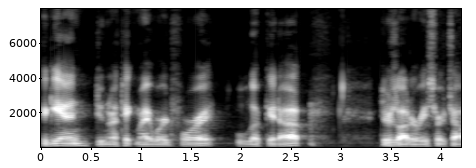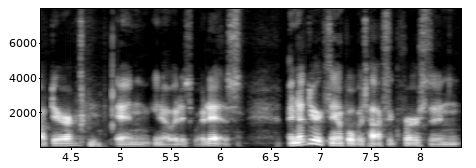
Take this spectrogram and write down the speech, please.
Again, do not take my word for it. Look it up. There's a lot of research out there, and you know it is what it is. Another example of a toxic person,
